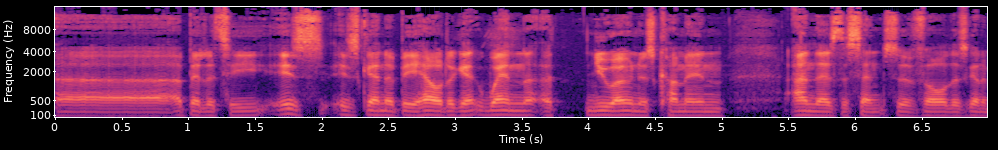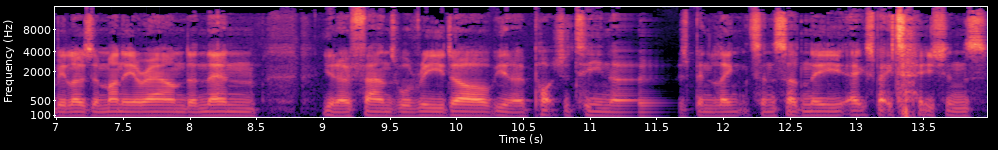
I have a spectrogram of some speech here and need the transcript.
uh, ability is is going to be held against when new owners come in, and there's the sense of oh, there's going to be loads of money around, and then you know fans will read oh, you know Pochettino has been linked, and suddenly expectations,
